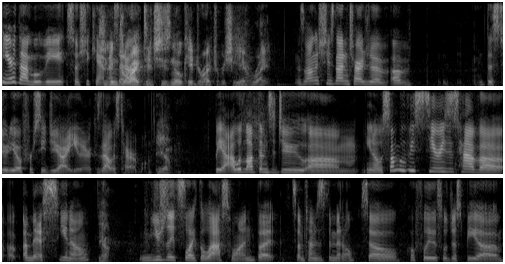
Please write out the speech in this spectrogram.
near that movie, so she can't. She can it direct it. She's an okay director, but she can't write. As long as she's not in charge of, of the studio for CGI either, because that was terrible. Yeah. But yeah, I would love them to do. Um, you know, some movie series have a, a, a miss. You know. Yeah. Usually it's like the last one, but sometimes it's the middle. So hopefully this will just be a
